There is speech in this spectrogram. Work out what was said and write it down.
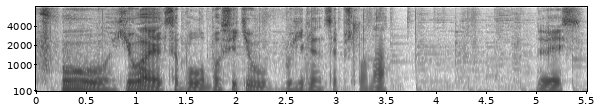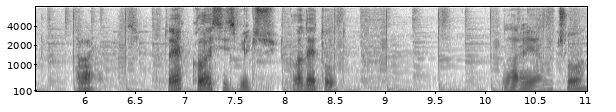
Фу, йо, як це було, бо скільки вугілля на це пішло, на. Дивись. Давай. То як колись і збільшуй. Клади тут. Зараз я лечу.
